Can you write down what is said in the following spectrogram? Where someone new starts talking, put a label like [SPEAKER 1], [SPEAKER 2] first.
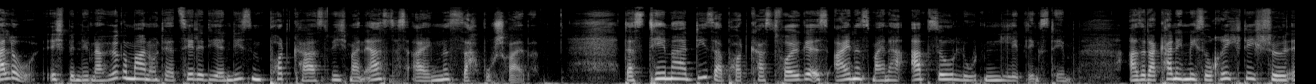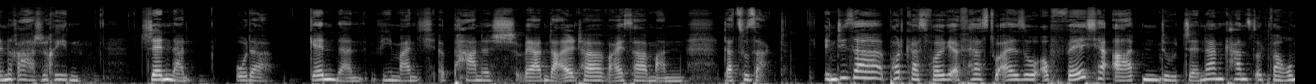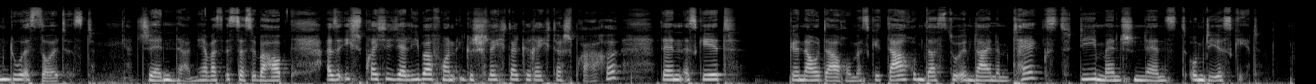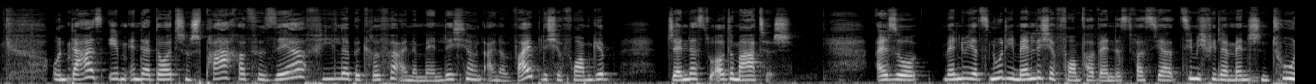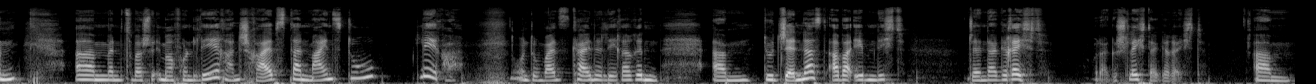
[SPEAKER 1] Hallo, ich bin Lena Högemann und erzähle dir in diesem Podcast, wie ich mein erstes eigenes Sachbuch schreibe. Das Thema dieser Podcast-Folge ist eines meiner absoluten Lieblingsthemen. Also da kann ich mich so richtig schön in Rage reden. Gendern oder Gendern, wie manch panisch werdender alter weißer Mann dazu sagt. In dieser Podcast-Folge erfährst du also, auf welche Arten du gendern kannst und warum du es solltest. Gendern. Ja, was ist das überhaupt? Also ich spreche ja lieber von geschlechtergerechter Sprache, denn es geht genau darum. Es geht darum, dass du in deinem Text die Menschen nennst, um die es geht. Und da es eben in der deutschen Sprache für sehr viele Begriffe eine männliche und eine weibliche Form gibt, genderst du automatisch. Also, wenn du jetzt nur die männliche Form verwendest, was ja ziemlich viele Menschen tun, ähm, wenn du zum Beispiel immer von Lehrern schreibst, dann meinst du Lehrer und du meinst keine Lehrerin. Ähm, du genderst aber eben nicht gendergerecht oder geschlechtergerecht. Ähm,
